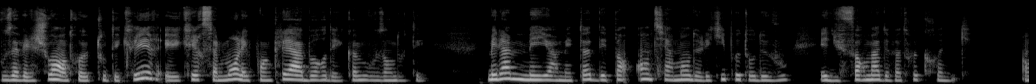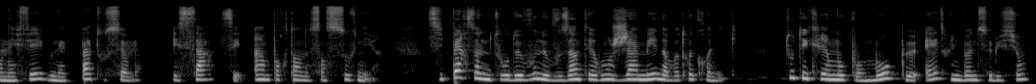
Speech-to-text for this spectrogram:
vous avez le choix entre tout écrire et écrire seulement les points clés à aborder, comme vous en doutez. Mais la meilleure méthode dépend entièrement de l'équipe autour de vous et du format de votre chronique. En effet, vous n'êtes pas tout seul, et ça, c'est important de s'en souvenir. Si personne autour de vous ne vous interrompt jamais dans votre chronique, tout écrire mot pour mot peut être une bonne solution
